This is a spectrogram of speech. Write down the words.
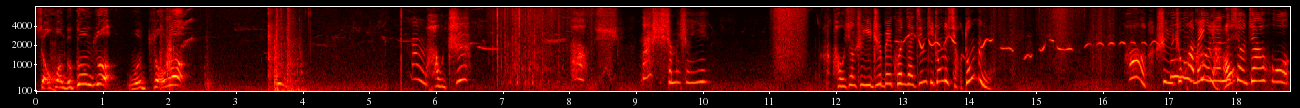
想换个工作，我走了。嗯，好吃。啊，嘘，那是什么声音？好像是一只被困在荆棘中的小动物。哦，是一只画眉鸟。可怜的小家伙。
